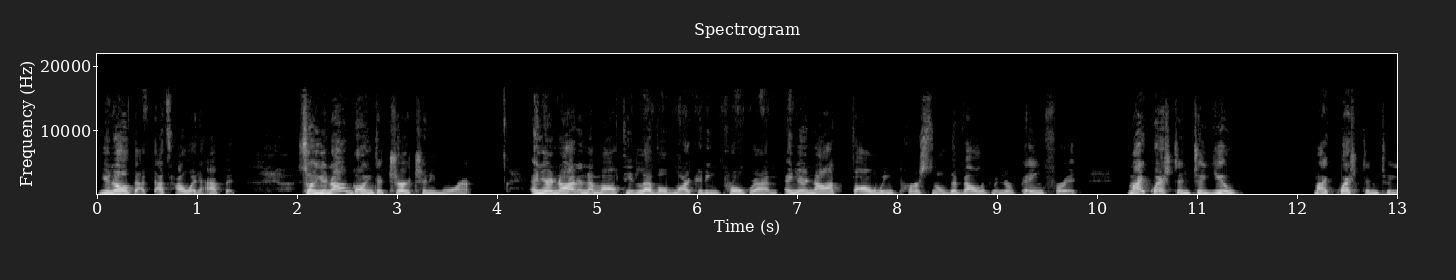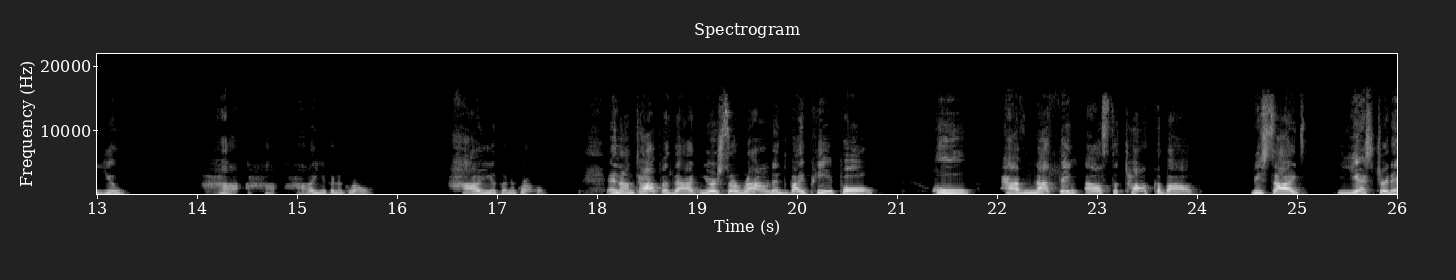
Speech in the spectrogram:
You know that. That's how it happened. So you're not going to church anymore and you're not in a multi-level marketing program and you're not following personal development or paying for it my question to you my question to you how, how, how are you going to grow how are you going to grow and on top of that you're surrounded by people who have nothing else to talk about besides yesterday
